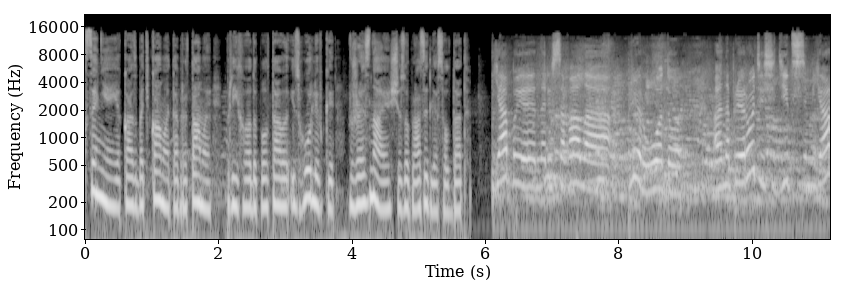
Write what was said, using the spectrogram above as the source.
Ксенія, яка з батьками та братами приїхала до Полтави із Горлівки, вже знає, що зобразить для солдат. Я бы нарисовала природу. А на природе сидит семья,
